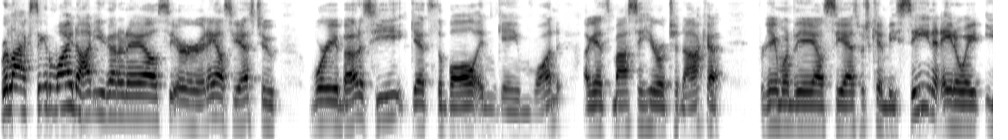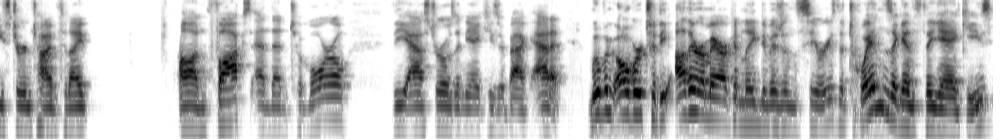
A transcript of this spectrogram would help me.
relaxing, and why not? You got an ALC or an ALCS to worry about as he gets the ball in Game One against Masahiro Tanaka for Game One of the ALCS, which can be seen at 8:08 Eastern Time tonight on Fox, and then tomorrow the Astros and Yankees are back at it. Moving over to the other American League Division series, the Twins against the Yankees,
